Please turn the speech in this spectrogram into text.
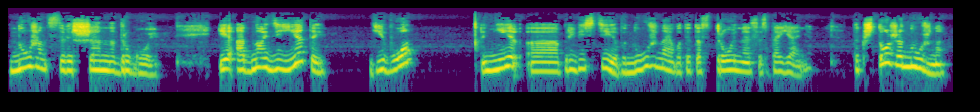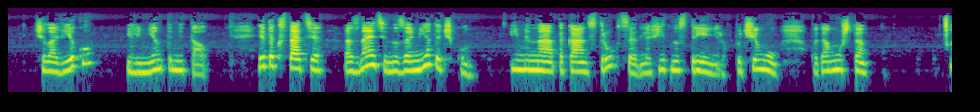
нужен совершенно другой. И одной диетой его не а, привести в нужное вот это стройное состояние. Так что же нужно человеку элемента металл? Это, кстати, знаете, на заметочку именно такая инструкция для фитнес-тренеров. Почему? Потому что э,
